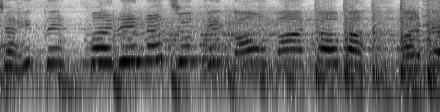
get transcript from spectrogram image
চাইতে পারি না চোখে তবা তবা আরে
